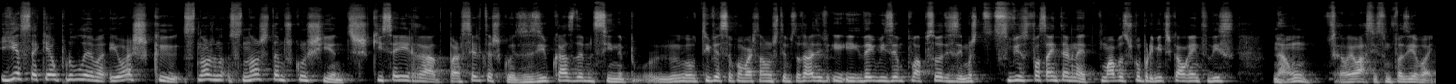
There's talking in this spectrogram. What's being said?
E esse é que é o problema. Eu acho que se nós, se nós estamos conscientes que isso é errado para certas coisas, e o caso da medicina, eu tive essa conversa há uns tempos atrás e, e dei o exemplo à pessoa de dizer: Mas se fosse à internet, tomavas os comprimidos que alguém te disse, não, sei lá, se isso me fazia bem.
